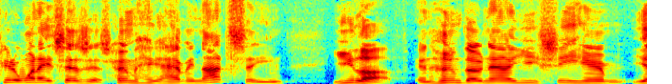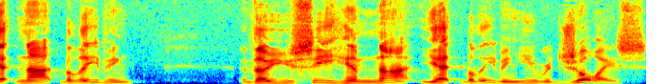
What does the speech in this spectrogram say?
Peter 1 8 says this, whom having not seen, ye love, in whom though now ye see him, yet not believing, though you see him not, yet believing, ye rejoice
